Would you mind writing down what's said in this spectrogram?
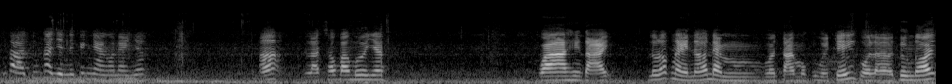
chúng ta chúng ta nhìn cái căn nhà ngoài này nhá đó, là sau 30 nha và hiện tại. Lô đất này nó nằm tại một cái vị trí gọi là tương đối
